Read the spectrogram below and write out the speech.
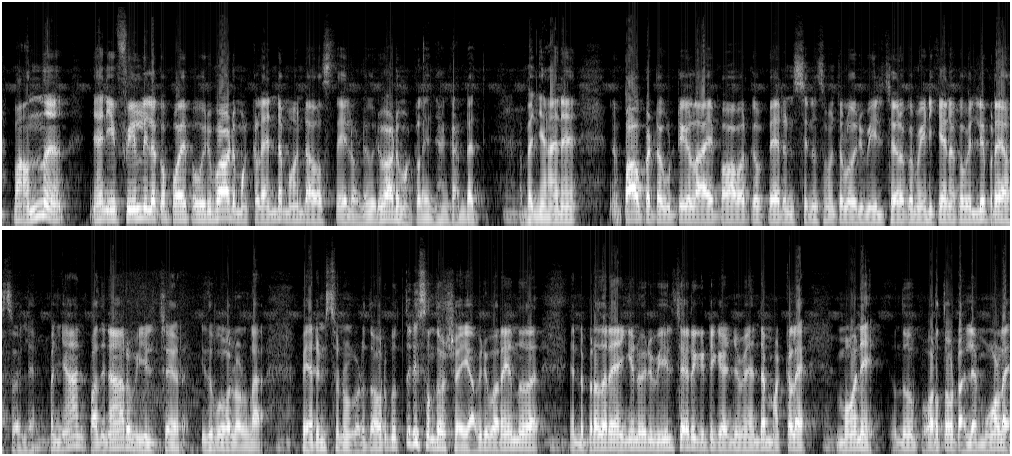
അപ്പോൾ അന്ന് ഞാൻ ഈ ഫീൽഡിലൊക്കെ പോയപ്പോൾ ഒരുപാട് മക്കൾ എന്റെ മോന്റെ അവസ്ഥയിലുള്ള ഒരുപാട് മക്കളെ ഞാൻ കണ്ടെത്തി. അപ്പം ഞാൻ പാവപ്പെട്ട കുട്ടികളായപ്പോൾ അവർക്ക് പേരൻസിനെ സംബന്ധിച്ചുള്ള ഒരു വീൽ ചെയറൊക്കെ മേടിക്കാനൊക്കെ വലിയ പ്രയാസമല്ലേ? അപ്പം ഞാൻ പതിനാറ് വീൽ ചെയർ ഇതുപോലുള്ള പേരൻസിനും കൊടുത്തു. അവർക്ക് ഒത്തിരി സന്തോഷമായി. അവർ പറയുന്നത് എന്റെ ബ്രദറെ ഇങ്ങനെ ഒരു വീൽ ചെയർ കിട്ടിക്കഴിഞ്ഞപ്പോൾ എന്റെ മക്കളെ മോനെ ഒന്ന് പുറത്തോട്ടല്ലേ മോളെ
